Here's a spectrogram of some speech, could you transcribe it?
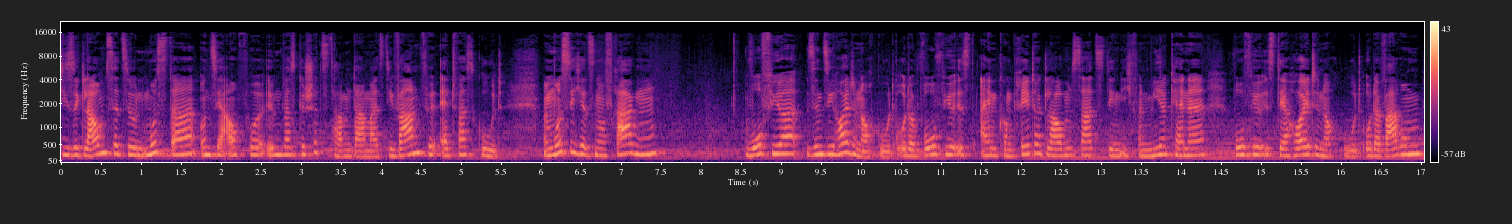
diese Glaubenssätze und Muster uns ja auch vor irgendwas geschützt haben damals. Die waren für etwas gut. Man muss sich jetzt nur fragen, wofür sind sie heute noch gut? Oder wofür ist ein konkreter Glaubenssatz, den ich von mir kenne, wofür ist der heute noch gut? Oder warum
